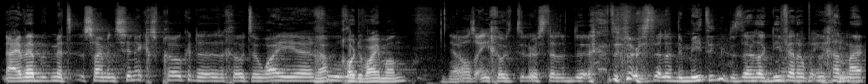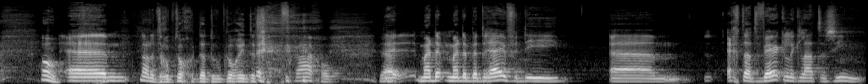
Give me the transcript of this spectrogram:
nou ja, we hebben met Simon Sinek gesproken, de, de grote Ja, Y-goeroe. Grote why-man. Dat was één grote teleurstellende, teleurstellende meeting. Dus daar zal ik niet verder op ingaan. Maar Oh, ehm, nou dat roept toch, dat roept toch interessante vragen op. Ja. Nee, maar, de, maar de bedrijven die ehm, echt daadwerkelijk laten zien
